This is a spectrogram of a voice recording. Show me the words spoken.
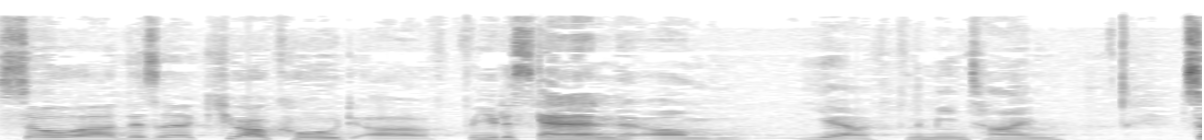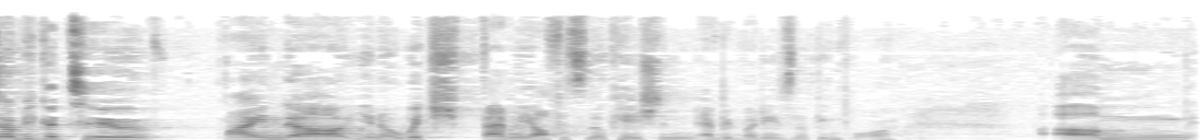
So uh, there's a QR code uh, for you to scan. Um, yeah, in the meantime, so it'd be good to find out, you know, which family office location everybody is looking for. Um,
